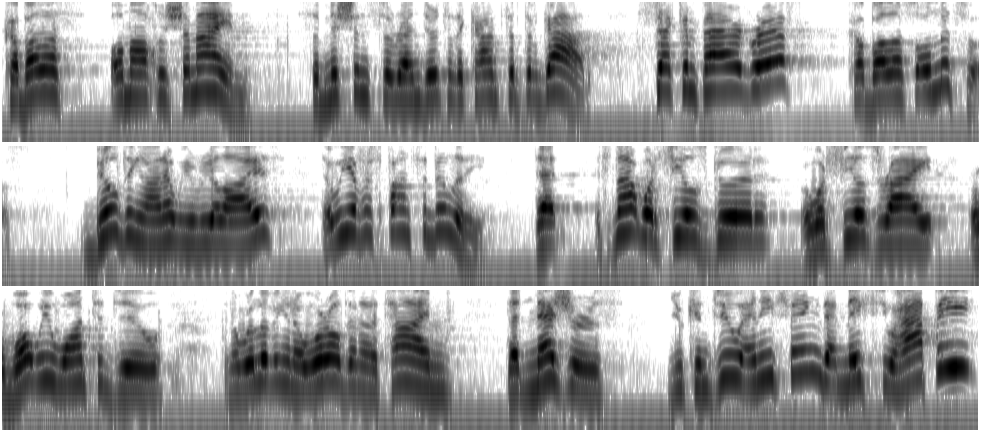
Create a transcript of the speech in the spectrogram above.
Kabbalah's Omalchus Shemayim, submission, surrender to the concept of God. Second paragraph, Kabbalas ol mitzvahs. Building on it, we realize that we have responsibility. That it's not what feels good or what feels right or what we want to do. You know, we're living in a world and at a time that measures you can do anything that makes you happy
